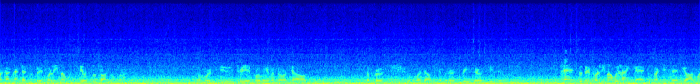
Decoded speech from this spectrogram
NorCal contact to 34 Lima with view 2400. Number 238 for Lima, NorCal. Approach, wind altimeter 3020. And 234 Lima will like uh, to practice uh, VR1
